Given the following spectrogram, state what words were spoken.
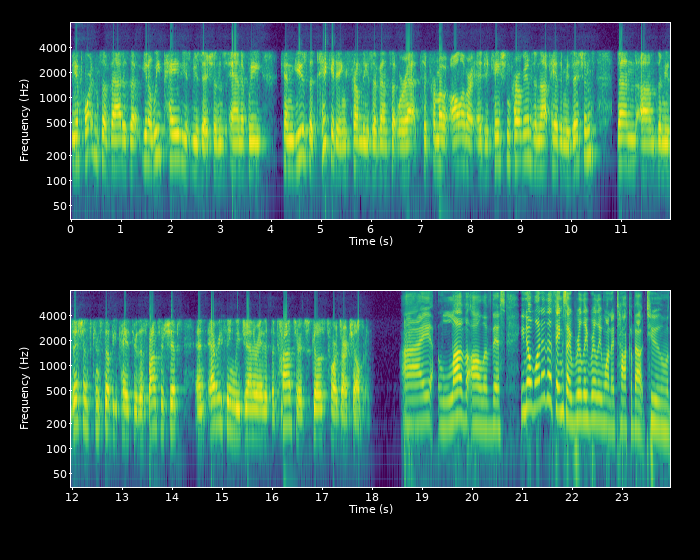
The importance of that is that, you know, we pay these musicians, and if we can use the ticketing from these events that we're at to promote all of our education programs and not pay the musicians, then um, the musicians can still be paid through the sponsorships, and everything we generate at the concerts goes towards our children. I love all of this. You know, one of the things I really, really want to talk about too,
